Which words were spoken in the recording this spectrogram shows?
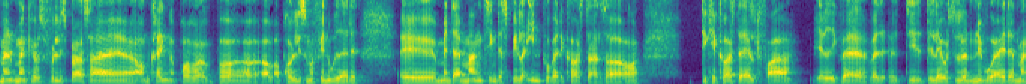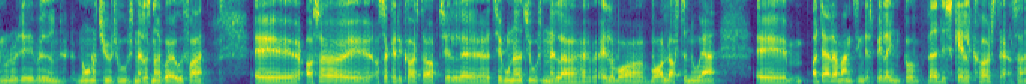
man, man kan jo selvfølgelig spørge sig øh, omkring og prøve, på, og, og prøve ligesom at finde ud af det. Øh, men der er mange ting, der spiller ind på, hvad det koster. Altså, og det kan koste alt fra, jeg ved ikke, hvad, hvad øh, det, det laveste lønniveau er i Danmark nu, det er vel nogen af 20.000 eller sådan noget, går jeg ud fra. Øh, og, så, øh, og så kan det koste op til, øh, til 100.000, eller, eller hvor, hvor loftet nu er. Øh, og der er der mange ting, der spiller ind på, hvad det skal koste. Altså,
